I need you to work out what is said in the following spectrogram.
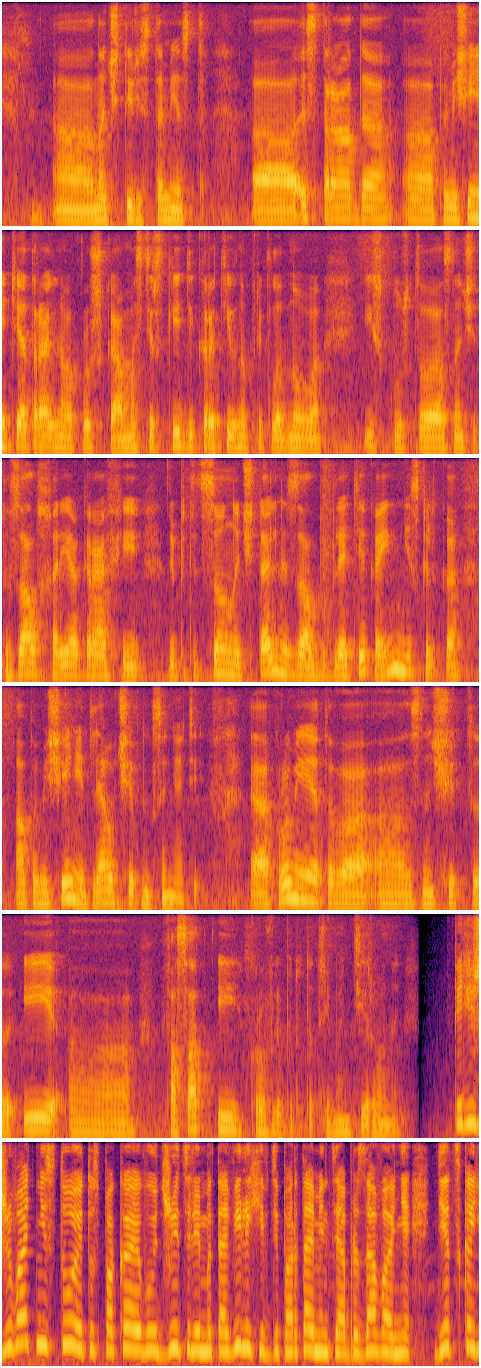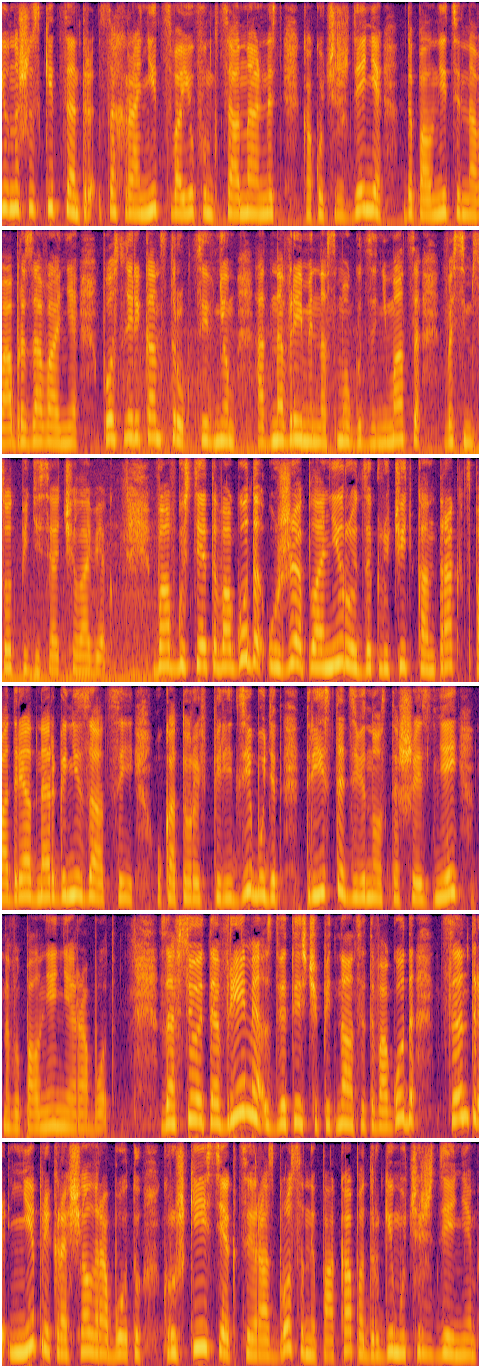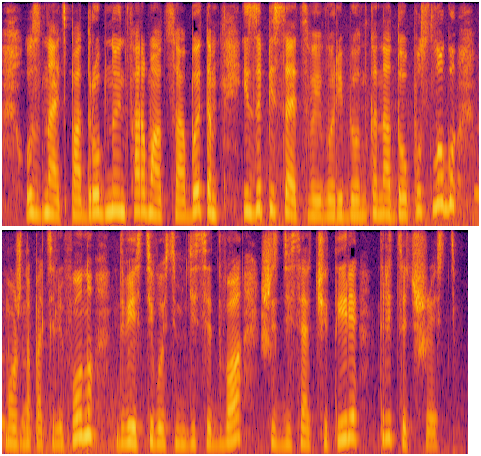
на 400 мест – а, эстрада, а, помещение театрального кружка, мастерские декоративно-прикладного искусства, значит, зал хореографии, репетиционный читальный зал, библиотека и несколько а, помещений для учебных занятий. Кроме этого, значит, и фасад и кровля будут отремонтированы. Переживать не стоит, успокаивают жители Мотовилихи в Департаменте образования. Детско-юношеский центр сохранит свою функциональность как учреждение дополнительного образования. После реконструкции в нем одновременно смогут заниматься 850 человек. В августе этого года уже планируют заключить контракт с подрядной организацией, у которой впереди будет 396 дней на выполнение работ. За все это время с 2015 года центр не прекращал работу работу. Кружки и секции разбросаны пока по другим учреждениям. Узнать подробную информацию об этом и записать своего ребенка на доп. услугу можно по телефону 282 64 36.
